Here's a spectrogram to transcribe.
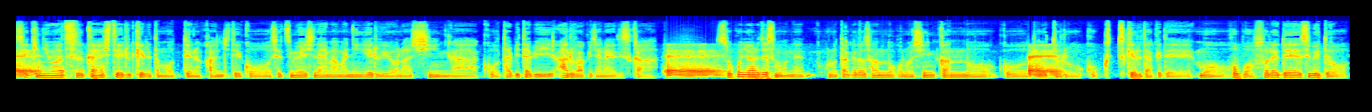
責任は痛感しているけれどもっていうような感じでこう説明しないまま逃げるようなシーンがこうたびたびあるわけじゃないですか、えー、そこにあれですもんね。この武田さんのこの新刊のこうタイトルをこうくっつけるだけでもうほぼそれで全てを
